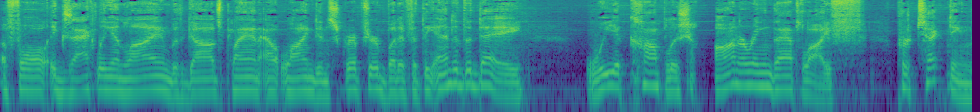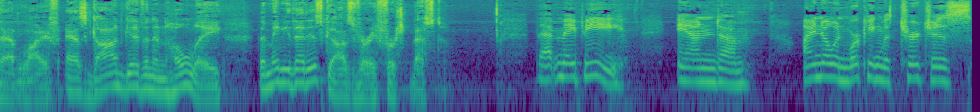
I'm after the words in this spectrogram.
uh, fall exactly in line with God's plan outlined in Scripture. But if at the end of the day, we accomplish honoring that life, protecting that life as God given and holy, then maybe that is God's very first best. That may be. And um, I know in working with churches,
